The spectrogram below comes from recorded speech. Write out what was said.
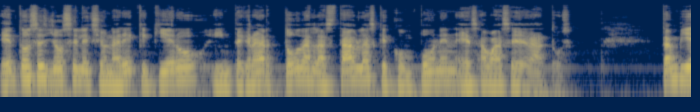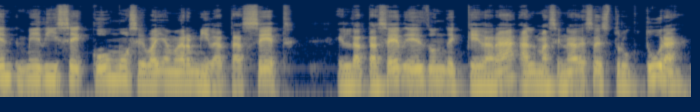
Entonces yo seleccionaré que quiero integrar todas las tablas que componen esa base de datos. También me dice cómo se va a llamar mi dataset. El dataset es donde quedará almacenada esa estructura.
